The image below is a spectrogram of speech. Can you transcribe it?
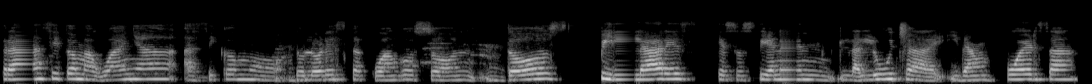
Tránsito Maguaña, así como Dolores Cacuango, son dos pilares que sostienen la lucha y dan fuerza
